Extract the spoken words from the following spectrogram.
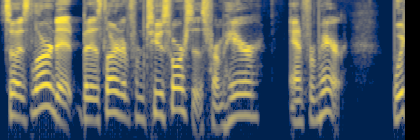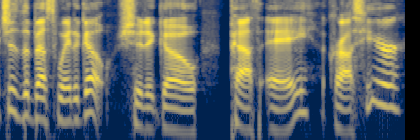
So it's learned it, but it's learned it from two sources, from here and from here. Which is the best way to go? Should it go path A across here,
